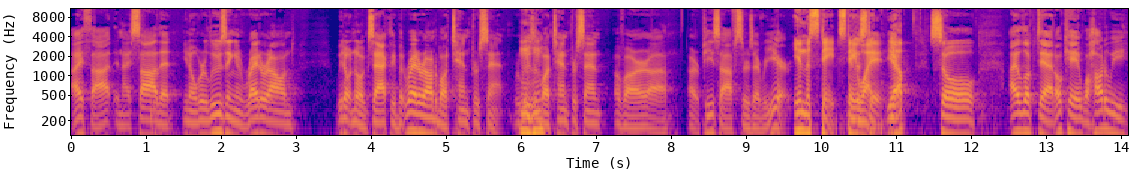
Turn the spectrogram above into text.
I thought, and I saw that you know we're losing right around. We don't know exactly, but right around about ten percent. We're losing about ten percent of our uh, our peace officers every year In the state, statewide. in the state. Yep. So I looked at okay, well, how do we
